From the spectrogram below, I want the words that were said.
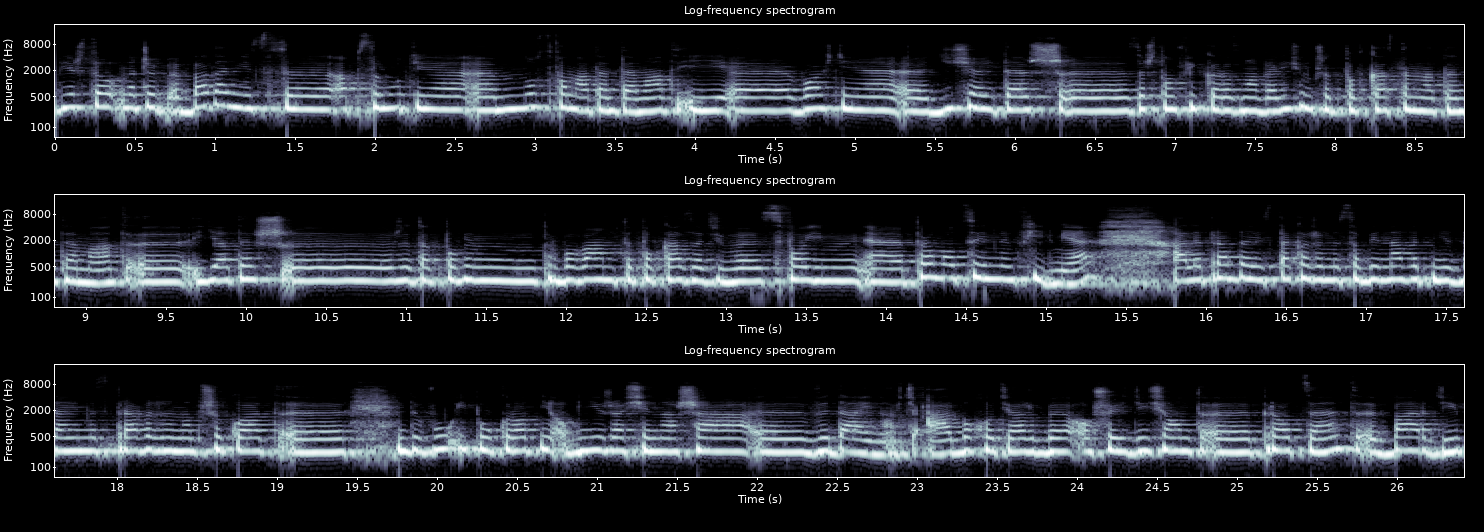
Wiesz co, znaczy badań jest absolutnie mnóstwo na ten temat i właśnie dzisiaj też, zresztą Fika rozmawialiśmy przed podcastem na ten temat. Ja też, że tak powiem, próbowałam to pokazać w swoim promocyjnym filmie, ale prawda jest taka, że my sobie nawet nie zdajemy sprawy, że na przykład dwu i półkrotnie obniża się nasza wydajność albo chociażby o 60% bardziej,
